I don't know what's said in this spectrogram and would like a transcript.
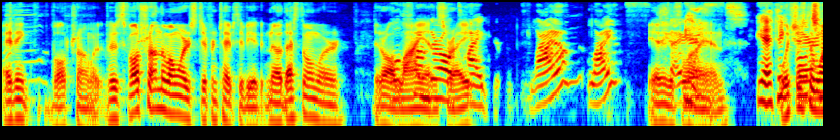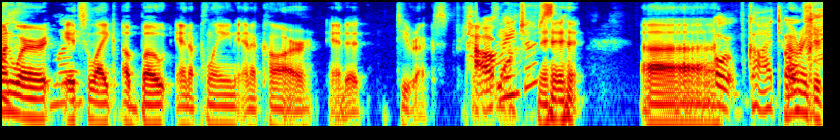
I think Voltron. was- Was Voltron the one where it's different types of vehicles? No, that's the one where they're all Voltron, lions, they're all right? tiger lion lions? Yeah, I think it's Tigers? lions. Yeah, I think Which is the one where My- it's like a boat and a plane and a car and a T Rex. Power Yeah. Rangers. uh, oh God. Power oh. Rangers.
